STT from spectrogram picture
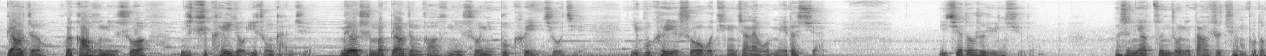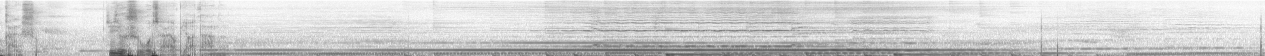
标准会告诉你说你只可以有一种感觉，没有什么标准告诉你说你不可以纠结，你不可以说我停下来我没得选，一切都是允许的，但是你要尊重你当时全部的感受，这就是我想要表达的。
